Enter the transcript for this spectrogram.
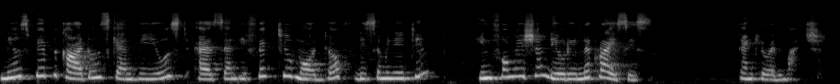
Newspaper cartoons can be used as an effective mode of disseminating information during a crisis. Thank you very much.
